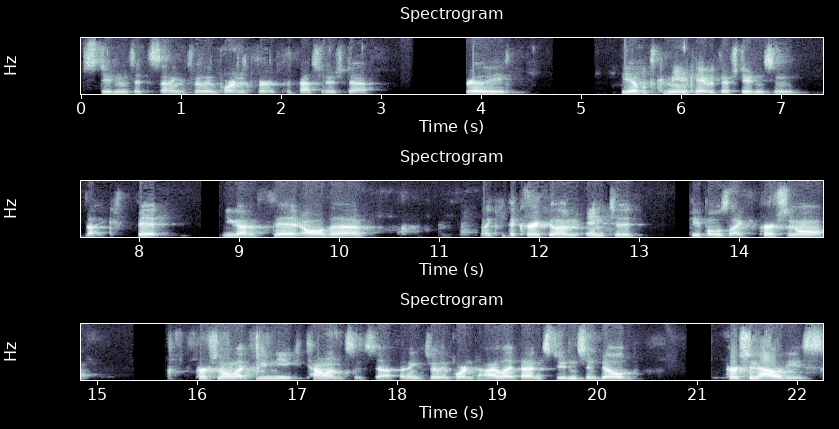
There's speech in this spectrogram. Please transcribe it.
students. It's I think it's really important for professors to really be able to communicate with their students and like fit you got to fit all the like the curriculum into people's like personal personal like unique talents and stuff. I think it's really important to highlight that in students and build personalities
